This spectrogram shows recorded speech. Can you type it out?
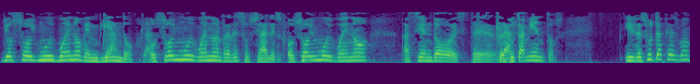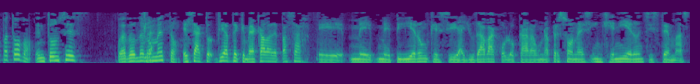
yo soy muy bueno vendiendo, Claro, claro. o soy muy bueno en redes sociales, o soy muy bueno haciendo este Claro. reclutamientos. Y resulta que eres bueno para todo. Entonces, ¿a dónde Claro, lo meto? Exacto. Fíjate que me acaba de pasar. Eh, me, me pidieron que si ayudaba a colocar a una persona, es ingeniero en sistemas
